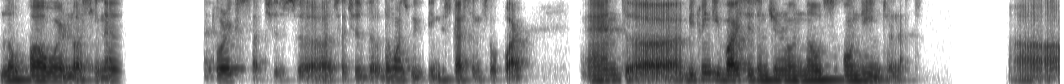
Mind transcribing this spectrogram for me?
low power lossy networks such as uh, such as the, the ones we've been discussing so far and uh, between devices and general nodes on the internet. Uh,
